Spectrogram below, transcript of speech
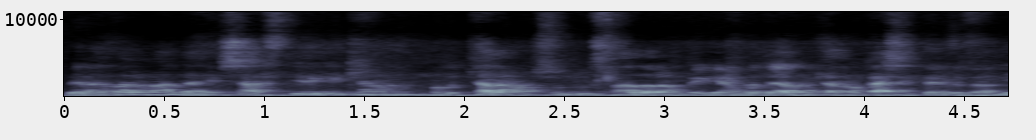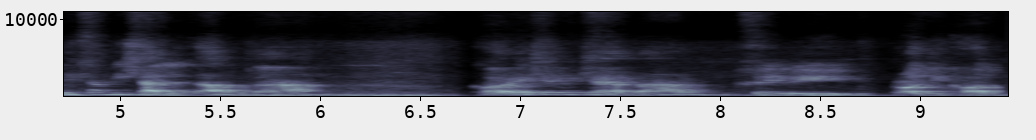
به نظر من دهه 60 ها یکم حالا کلمه‌اش رو دوست ندارم بگم ولی الان کلمه قشنگتری بزنم یکم بی‌کله‌تر بودن. کارهایی که می‌کردن خیلی رادیکال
